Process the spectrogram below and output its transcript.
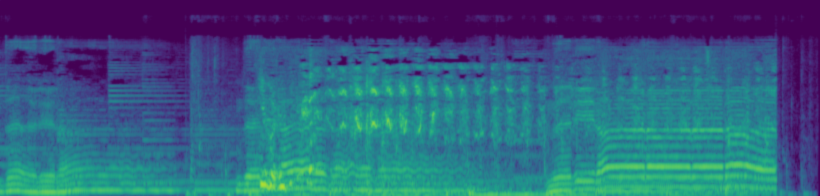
दररा दररा दरी रा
